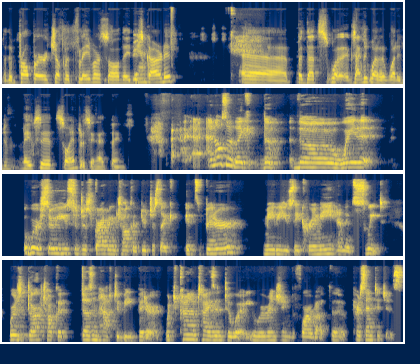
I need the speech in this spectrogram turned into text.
the proper chocolate flavor, so they discard yeah. it. Uh, but that's what exactly what what it makes it so interesting, I think. And also, like the the way that we're so used to describing chocolate, you're just like it's bitter. Maybe you say creamy, and it's sweet. Whereas dark chocolate doesn't have to be bitter, which kind of ties into what you were mentioning before about the percentages.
